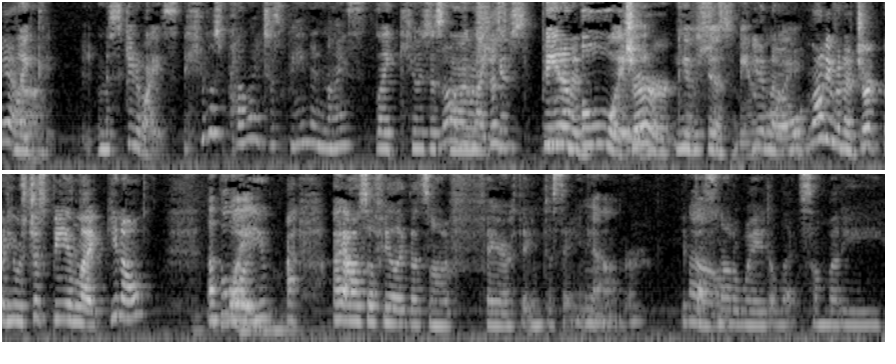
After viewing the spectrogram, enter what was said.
Yeah. Like mosquito bites. He was probably just being a nice, like he was just No, going he was like just he was being, a boy. jerk. He, was, just, being a you boy. know, not even a jerk, but he was just being like, you know, a boy. Well, you, I, I also feel like that's not a fair thing to say No. anymore. Like that's Oh. not a way to let somebody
